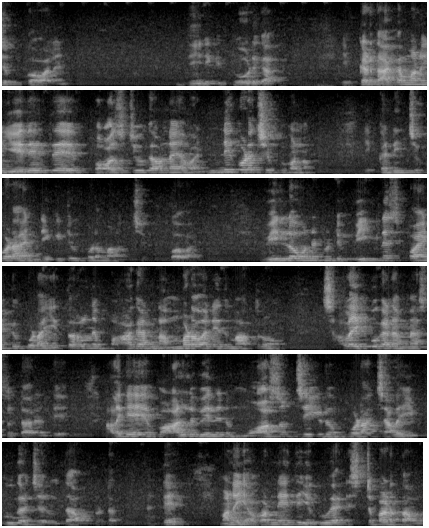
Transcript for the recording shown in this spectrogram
చెప్పుకోవాలండి. దీనికి తోడుగా ఇక్కడ దాకా మనం ఏదైతే పాజిటివ్గా ఉన్నాయో అవన్నీ కూడా చెప్పుకున్నాం. ఇక్కడి నుంచి కూడా నెగిటివ్ కూడా మనం చెప్పుకోవాలి. వీళ్ళలో ఉన్నటువంటి వీక్నెస్ పాయింట్ కూడా ఇతరులని బాగా నమ్మడం అనేది మాత్రం చాలా ఎక్కువగా నమ్మేస్తుంటారండి. అలాగే వాళ్ళు వీళ్ళని మోసం చేయడం కూడా చాలా ఎక్కువగా జరుగుతూ ఉంటుంటుంది. అంటే మనం ఎవరినైతే ఎక్కువగా ఇష్టపడతామో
